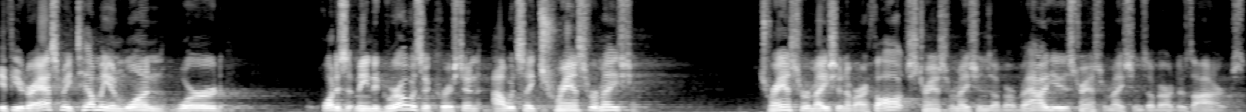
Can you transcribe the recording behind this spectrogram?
If you were to ask me, tell me in one word, what does it mean to grow as a Christian? I would say transformation. Transformation of our thoughts, transformations of our values, transformations of our desires.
